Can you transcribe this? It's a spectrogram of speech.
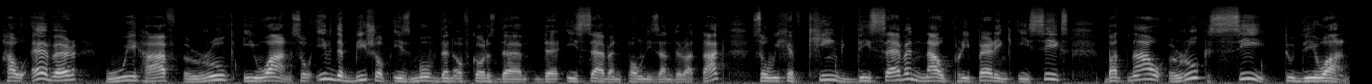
However we have rook e1 so if the bishop is moved then of course the the e7 pawn is under attack. So we have king d7 now preparing e6 but now rook c to d1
